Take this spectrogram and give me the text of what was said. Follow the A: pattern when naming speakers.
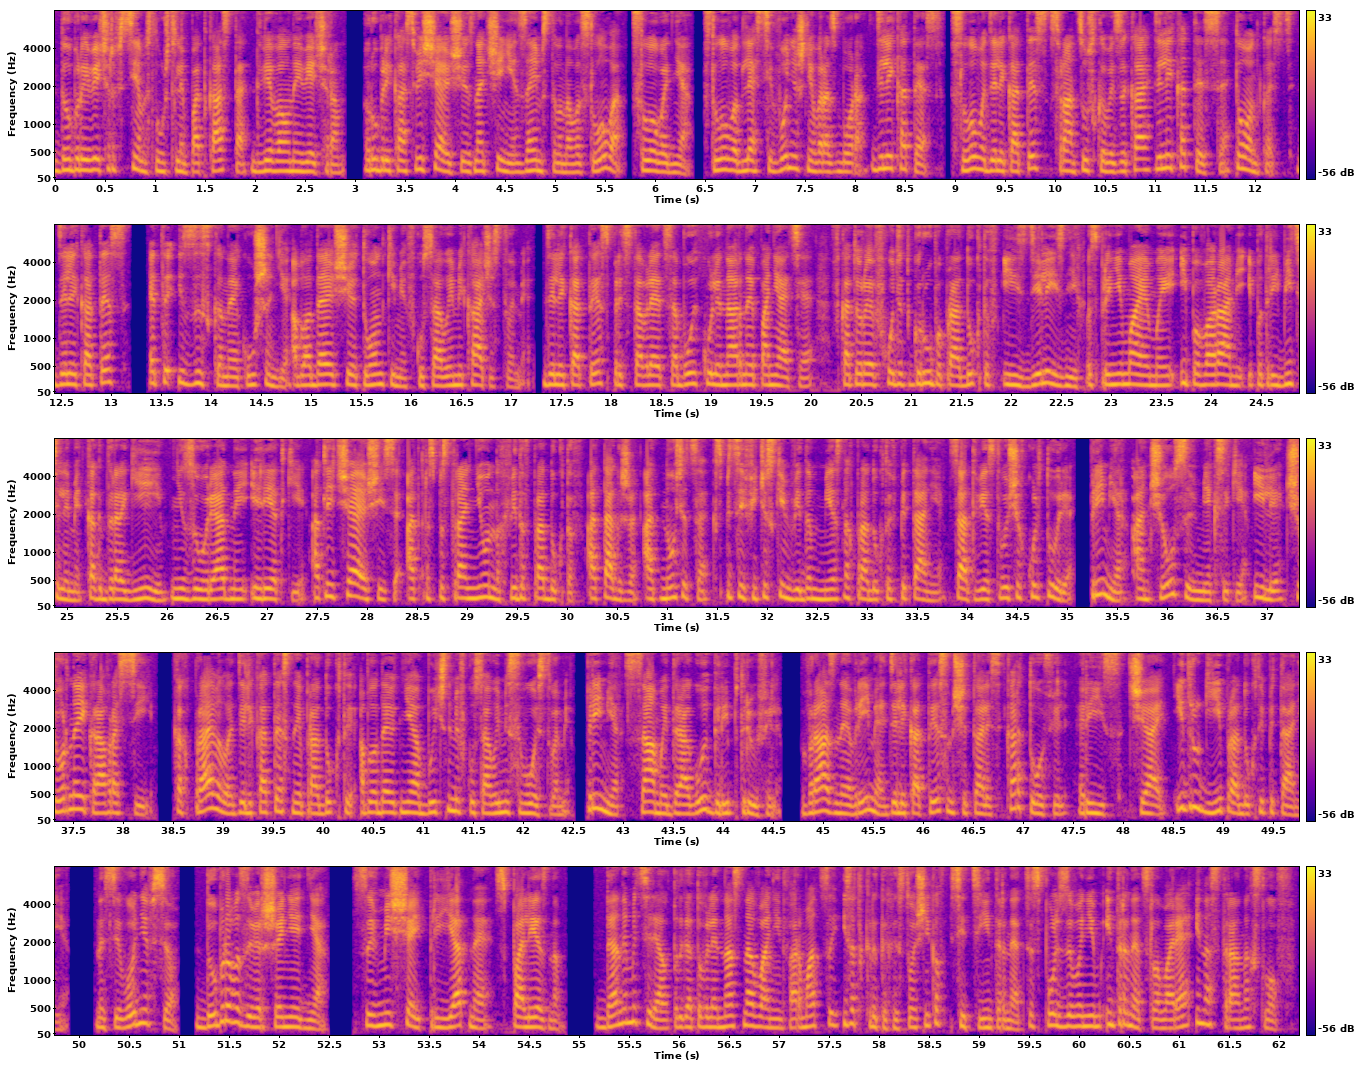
A: Добрый вечер всем слушателям подкаста «Две волны вечером». Рубрика, освещающая значение заимствованного слова «Слово дня». Слово для сегодняшнего разбора – деликатес. Слово деликатес с французского языка деликатессе – тонкость. Деликатес это изысканное кушанье, обладающее тонкими вкусовыми качествами. Деликатес представляет собой кулинарное понятие, в которое входит группа продуктов и изделий из них, воспринимаемые и поварами, и потребителями как дорогие, незаурядные и редкие, отличающиеся от распространенных видов продуктов, а также относятся к специфическим видам местных продуктов питания, соответствующих культуре. Пример – анчоусы в Мексике или черная икра в России. Как правило, деликатесные продукты обладают необычными вкусовыми свойствами. Пример – самый дорогой гриб-трюфель. В разное время деликатесом считались картофель, рис, чай и другие продукты питания. На сегодня все. Доброго завершения дня. Совмещай приятное с полезным. Данный материал подготовлен на основании информации из открытых источников сети интернет с использованием интернет-словаря иностранных слов.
